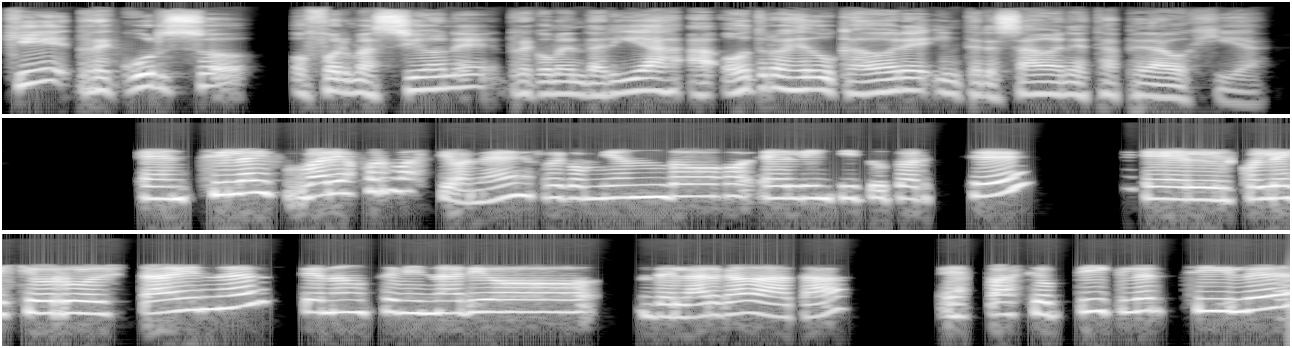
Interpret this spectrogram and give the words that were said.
¿qué recurso o formaciones recomendarías a otros educadores interesados en estas pedagogías? En Chile hay varias formaciones. Recomiendo el Instituto Arche, el Colegio Rudolf tiene un seminario de larga data. Espacio Pickler Chile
